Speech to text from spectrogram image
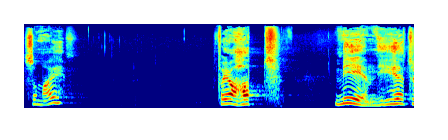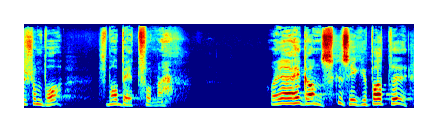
som meg. For jeg har hatt menigheter som, ba, som har bedt for meg. Og jeg er ganske sikker på at eh,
